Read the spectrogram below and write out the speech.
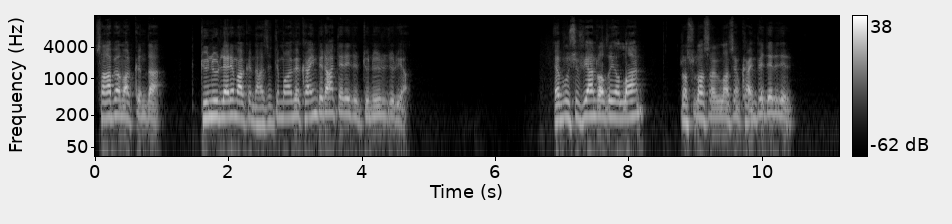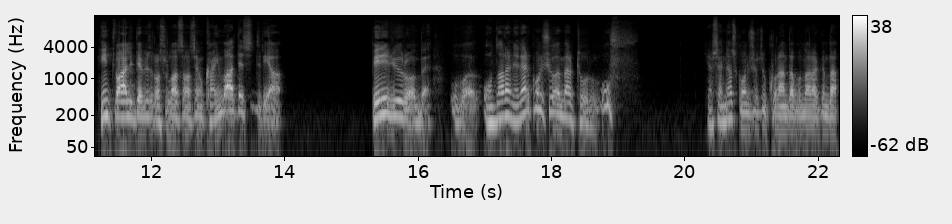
Sahabem hakkında, dünürlerim hakkında. Hazreti Muhammed kayınbiraderidir, dünürüdür ya. Ebu Süfyan radıyallahu anh Resulullah sallallahu aleyhi ve sellem kayınpederidir. Hint validemiz Resulullah sallallahu aleyhi ve sellem kayınvalidesidir ya. Beni diyor o, onlara neler konuşuyor Ömer Toru. Uf. Ya sen nasıl konuşuyorsun Kur'an'da bunlar hakkında?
